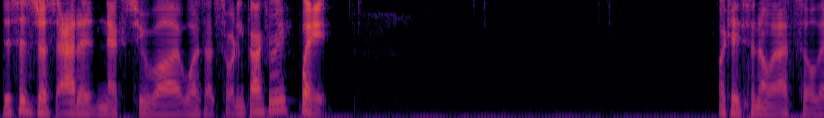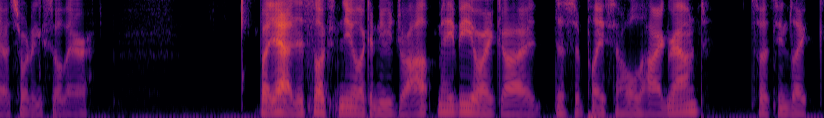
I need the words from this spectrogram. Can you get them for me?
This is just added next to uh, what is that? Sorting factory. Wait. Okay, so no, that's still there. Sorting's still there. But yeah, this looks new, like a new drop maybe, or like uh, this is a place to hold high ground. So it seems like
